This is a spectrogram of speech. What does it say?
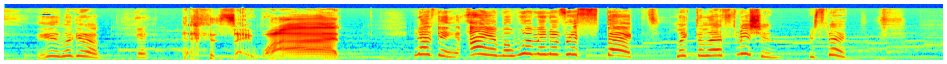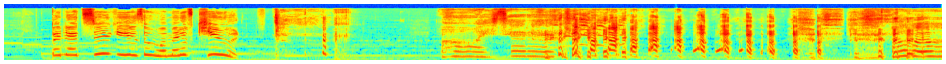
Yeah, look it up. Say what? Nothing. I am a woman of respect. Like the last mission. Respect. But Natsuki is a woman of cute. oh, I said it. Oh.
